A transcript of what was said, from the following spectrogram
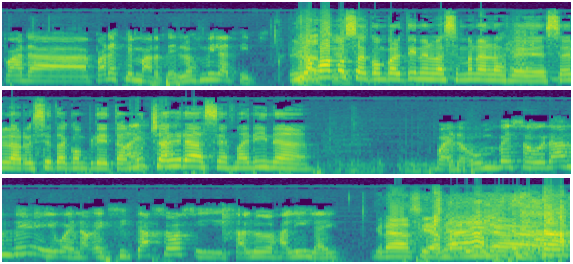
para, para este martes, los Mila Tips. Los vamos a compartir en la semana en las redes, ¿eh? la receta completa. Ahí Muchas está. gracias, Marina. Bueno, un beso grande y bueno, exitazos y saludos a Lila ahí. Gracias, Marina.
